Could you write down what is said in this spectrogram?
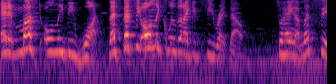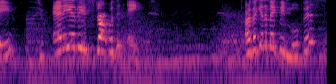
And it must only be one. That's, that's the only clue that I can see right now. So hang on, let's see. Do any of these start with an 8? Are they gonna make me move this?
